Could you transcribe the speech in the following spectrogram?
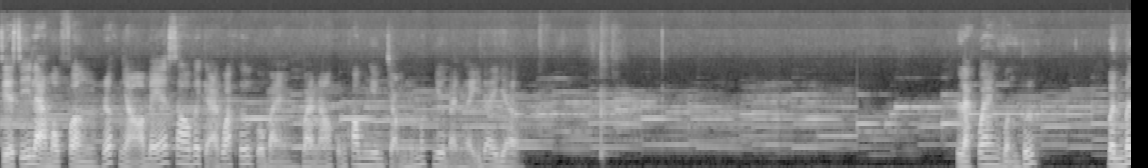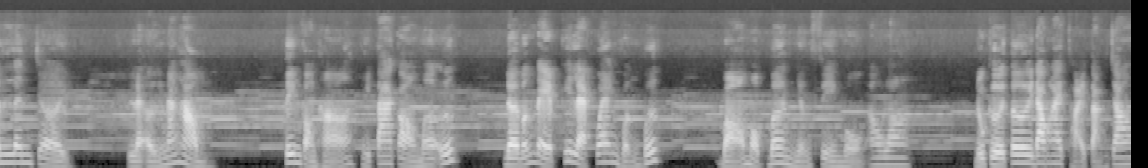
chỉ chỉ là một phần rất nhỏ bé so với cả quá khứ của bạn và nó cũng không nghiêm trọng đến mức như bạn nghĩ bây giờ. Lạc quan vẫn bước. Bình minh lên trời là ửng nắng hồng. Tim còn thở thì ta còn mơ ước. Đời vẫn đẹp khi lạc quan vẫn bước, bỏ một bên những phiền muộn âu lo. Nụ cười tươi đâu ai phải tặng cho,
